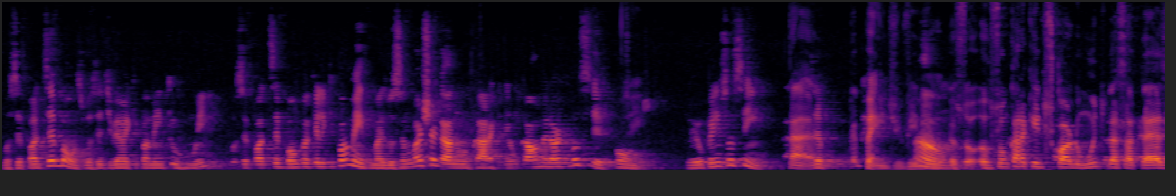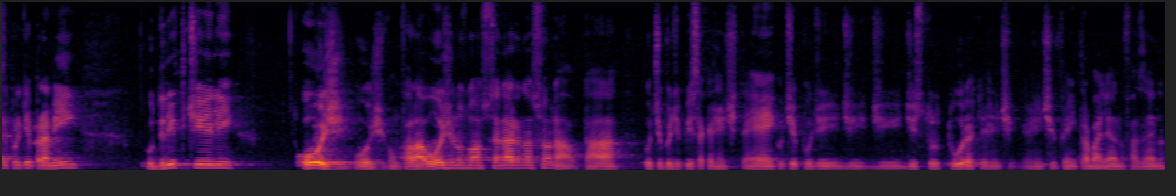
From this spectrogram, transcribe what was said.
Você pode ser bom. Se você tiver um equipamento ruim, você pode ser bom com aquele equipamento. Mas você não vai chegar num cara que tem um carro melhor que você. Ponto. Eu penso assim. Tá, Você- depende, Vini. Não. Eu, sou, eu sou um cara que discordo muito dessa tese, porque para mim o drift, ele hoje, hoje, vamos falar hoje no nosso cenário nacional, tá? Com o tipo de pista que a gente tem, com o tipo de, de, de, de estrutura que a gente, a gente vem trabalhando, fazendo.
